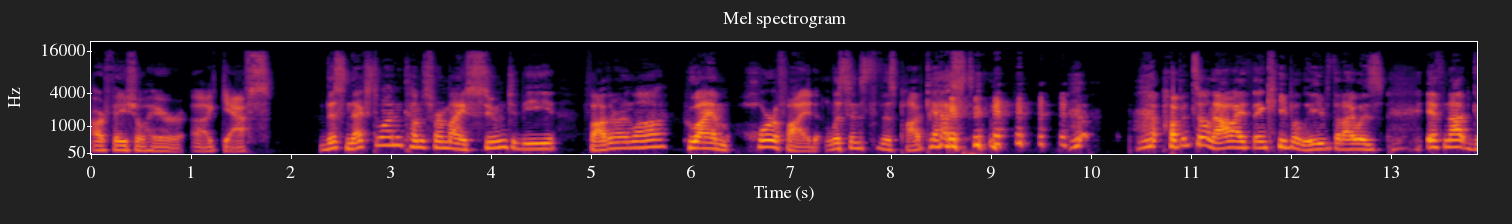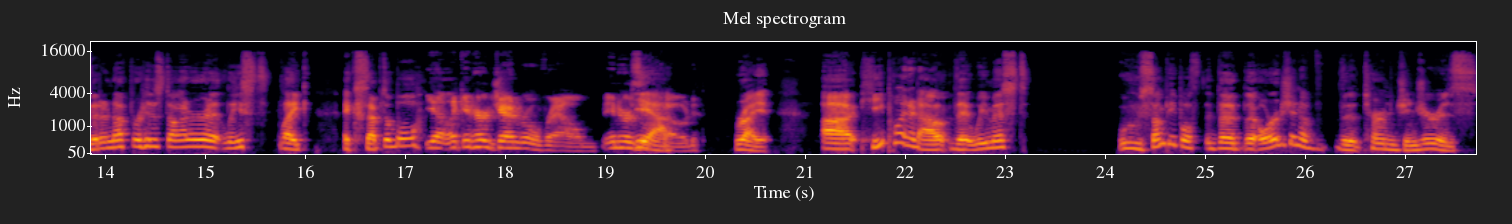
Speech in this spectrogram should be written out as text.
our facial hair uh, gaffs. This next one comes from my soon to be father in law, who I am horrified listens to this podcast. Up until now, I think he believed that I was, if not good enough for his daughter, at least like acceptable. yeah, like in her general realm, in her zip Yeah. code. Right. Uh, he pointed out that we missed. Ooh, some people the the origin of the term ginger is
